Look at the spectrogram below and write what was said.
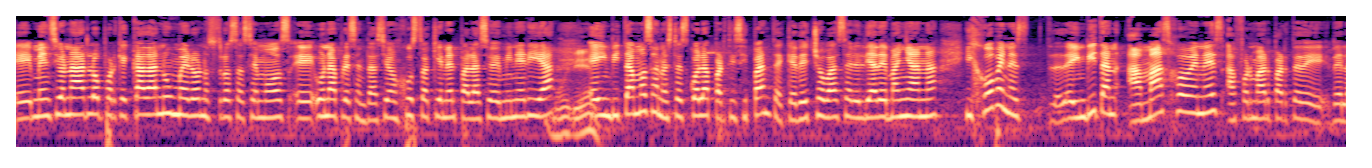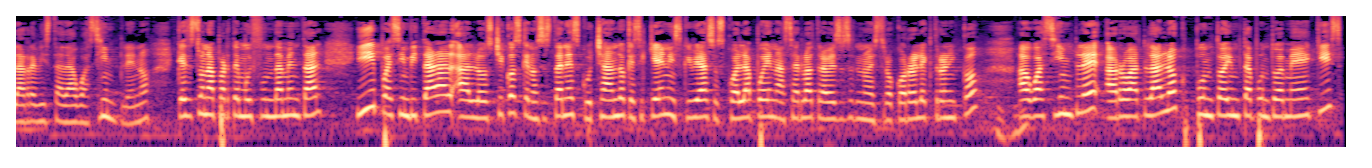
eh, mencionarlo porque cada número nosotros hacemos eh, una presentación justo aquí en el Palacio de Minería e invitamos a nuestra escuela participante, que de hecho va a ser el día de mañana, y jóvenes invitan a más jóvenes a formar parte de, la revista de Agua Simple, ¿no? Que es una parte muy fundamental. Y pues invitar a, los chicos que nos están escuchando que si quieren inscribir a su escuela pueden hacerlo a través de nuestro correo electrónico aguasimple.imta.mx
